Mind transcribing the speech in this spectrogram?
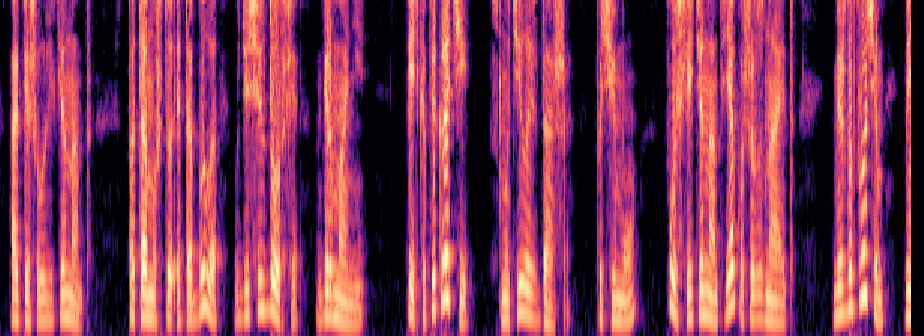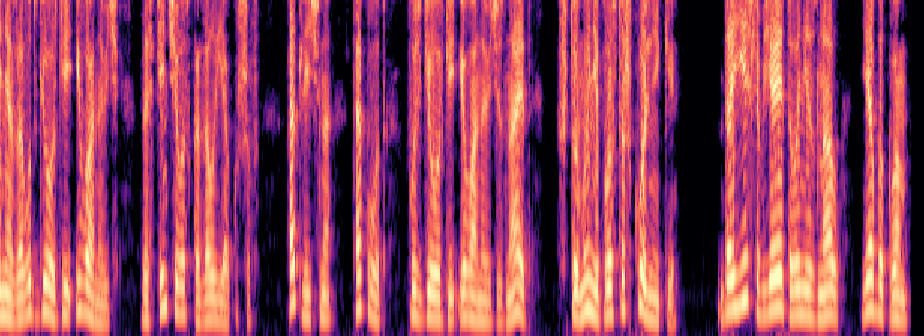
– опешил лейтенант. «Потому что это было в Дюссельдорфе, в Германии». «Петька, прекрати!» – смутилась Даша. «Почему?» «Пусть лейтенант Якушев знает. Между прочим, меня зовут Георгий Иванович», – застенчиво сказал Якушев. «Отлично. Так вот, пусть Георгий Иванович знает, что мы не просто школьники». «Да если б я этого не знал, я бы к вам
